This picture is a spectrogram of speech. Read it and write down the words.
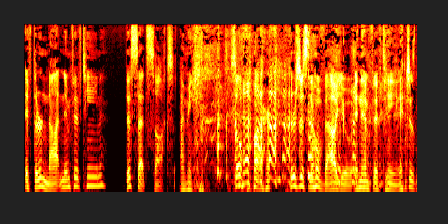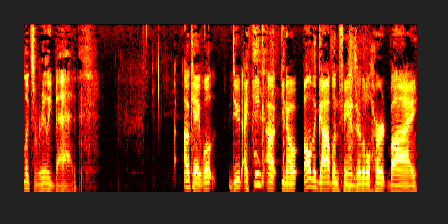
if they're not in M15, this set sucks. I mean, so far there's just no value in M15. It just looks really bad. Okay, well, dude, I think uh, you know all the Goblin fans are a little hurt by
